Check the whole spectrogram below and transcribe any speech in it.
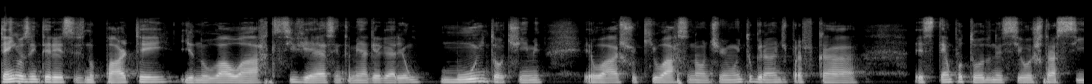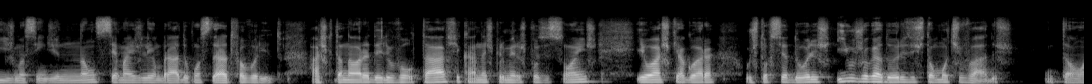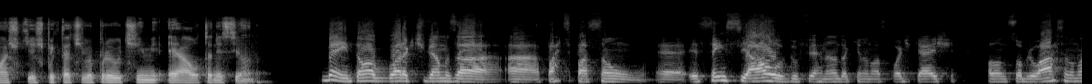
tem os interesses no Partey e no Al que se viessem também agregariam muito ao time. Eu acho que o Arsenal é um time muito grande para ficar esse tempo todo nesse ostracismo, assim, de não ser mais lembrado, considerado favorito. Acho que está na hora dele voltar, ficar nas primeiras posições, e eu acho que agora os torcedores e os jogadores estão motivados. Então acho que a expectativa para o time é alta nesse ano. Bem, então agora que tivemos a, a participação é, essencial do Fernando aqui no nosso podcast, falando sobre o Arsenal,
